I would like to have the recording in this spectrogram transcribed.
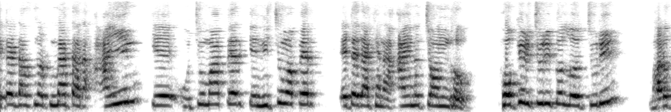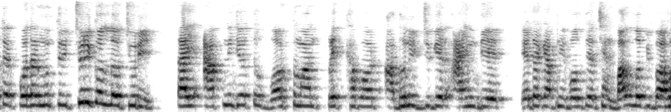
এটা ডাজ নট ম্যাটার আইন কে উঁচু মাপের, কে নিচু মাপের, এটা দেখে না। আইন হচ্ছে অন্ধ। ফকির চুরি করল চুরি, ভারতের প্রধানমন্ত্রী চুরি করল চুরি। তাই আপনি যেহেতু বর্তমান প্রেক্ষাপট, আধুনিক যুগের আইন দিয়ে এটাকে আপনি বলতে চাচ্ছেন বাল্য বিবাহ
